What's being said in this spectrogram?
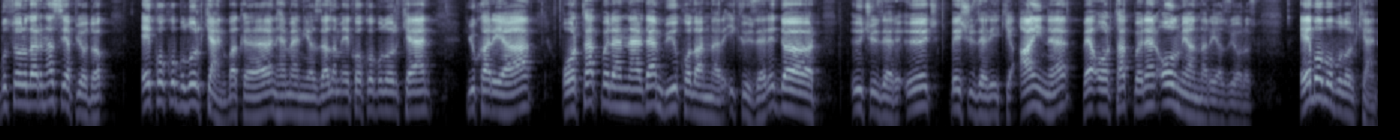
Bu soruları nasıl yapıyorduk? Ekoku bulurken bakın hemen yazalım. Ekoku bulurken yukarıya ortak bölenlerden büyük olanları 2 üzeri 4, 3 üzeri 3, 5 üzeri 2 aynı ve ortak bölen olmayanları yazıyoruz. EBOB'u bulurken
